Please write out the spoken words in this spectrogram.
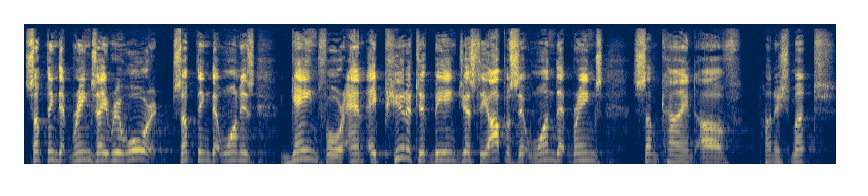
something that brings a reward, something that one is gained for, and a punitive being just the opposite, one that brings some kind of punishment,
